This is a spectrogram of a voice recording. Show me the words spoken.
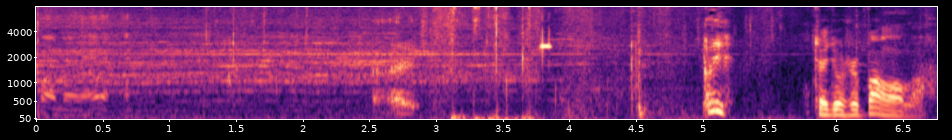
棒棒来了啊！哎，这就是棒棒吧？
